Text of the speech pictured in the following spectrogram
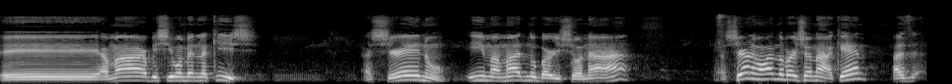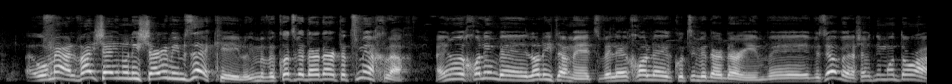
אה, אמר רבי שמעון בן לקיש, אשרינו אם עמדנו בראשונה, אשרינו אם עמדנו בראשונה, כן? אז הוא אומר, הלוואי שהיינו נשארים עם זה, כאילו, אם וקוץ ודרדר תצמיח לך. היינו יכולים לא להתאמץ ולאכול אה, קוצים ודרדרים, ו- וזהו, ולשבת ללמוד תורה.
